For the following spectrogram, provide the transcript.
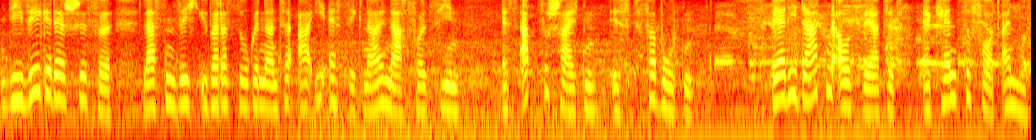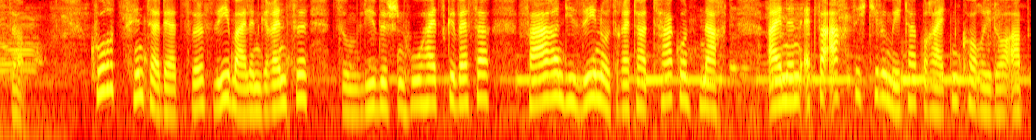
Die Wege der Schiffe lassen sich über das sogenannte AIS-Signal nachvollziehen. Es abzuschalten ist verboten. Wer die Daten auswertet, erkennt sofort ein Muster. Kurz hinter der 12-Seemeilen-Grenze zum libyschen Hoheitsgewässer fahren die Seenotretter Tag und Nacht einen etwa 80 Kilometer breiten Korridor ab.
